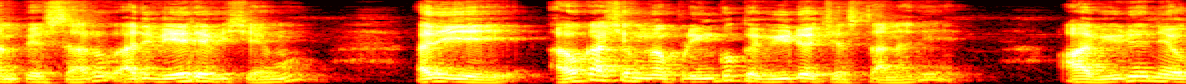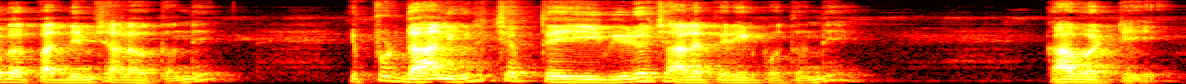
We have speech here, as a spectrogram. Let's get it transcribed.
చంపేస్తారు. అది వేరే విషయము. అది అవకాశం ఉన్నప్పుడు ఇంకొక వీడియో చేస్తానది ఆ వీడియోని ఒక పది నిమిషాలు అవుతుంది. ఇప్పుడు దాని గురించి చెప్తే ఈ వీడియో చాలా పెరిగిపోతుంది. కాబట్టి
